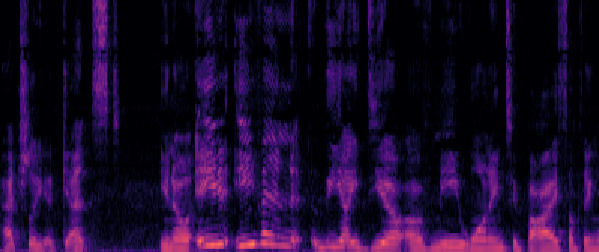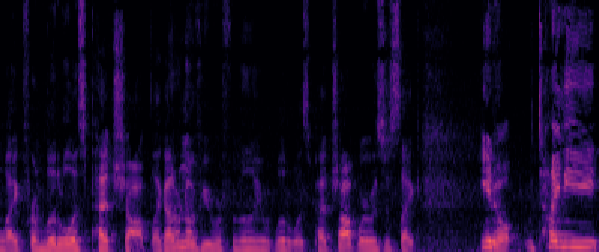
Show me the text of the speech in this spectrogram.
actually against you know a- even the idea of me wanting to buy something like from littlest pet shop. Like i don't know if you were familiar with littlest pet shop where it was just like you know tiny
